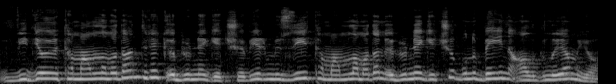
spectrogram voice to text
videoyu tamamlamadan direkt öbürüne geçiyor. Bir müziği tamamlamadan öbürüne geçiyor. Bunu beyin algılayamıyor.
